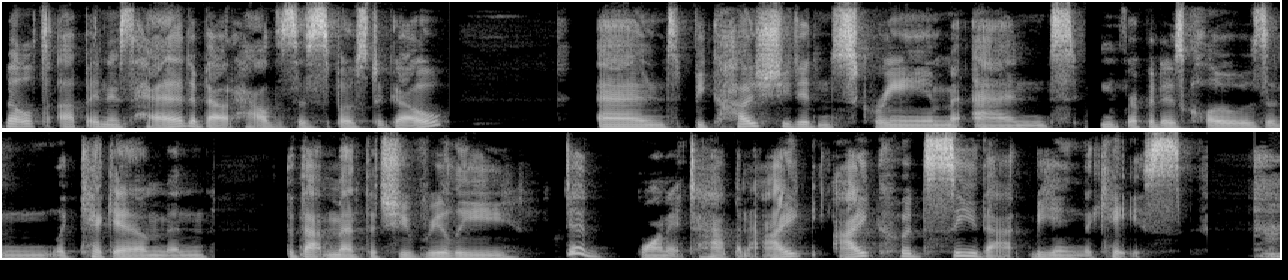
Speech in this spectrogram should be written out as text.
built up in his head about how this is supposed to go. And because she didn't scream and rip at his clothes and like kick him, and that that meant that she really did want it to happen. I I could see that being the case. Mm-hmm.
